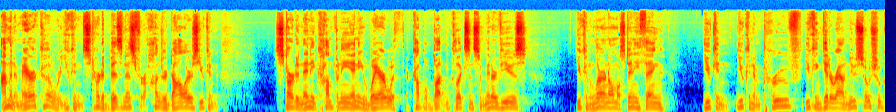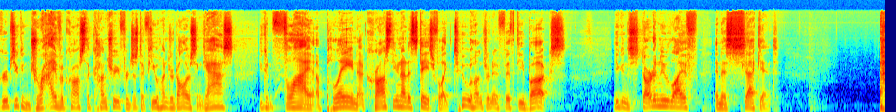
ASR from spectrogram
I'm in America where you can start a business for $100. You can start in any company, anywhere with a couple button clicks and some interviews. You can learn almost anything. You can you can improve. You can get around new social groups. You can drive across the country for just a few hundred dollars in gas. You can fly a plane across the United States for like 250 bucks. You can start a new life in a second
